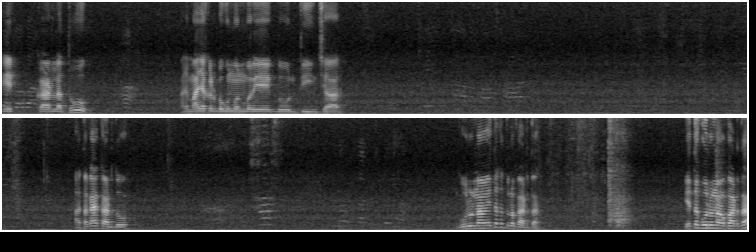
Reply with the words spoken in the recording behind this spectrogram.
एक काढला तू. आणि माझ्याकडे बघून म्हण बरं एक दोन तीन चार. आता काय काढतो? गोलू नाव येतं का तुला काढता? येतं बोलू नाव काढता.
